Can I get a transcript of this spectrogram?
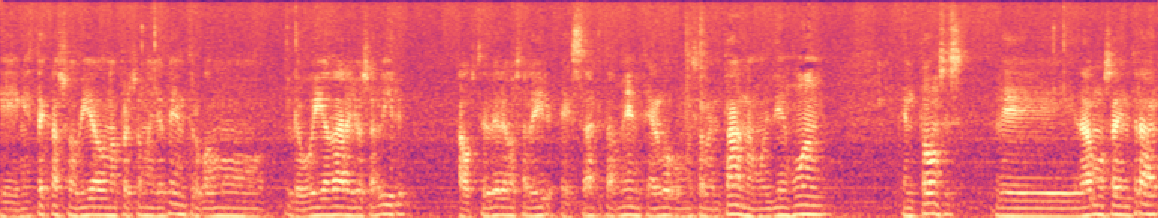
En este caso había una persona allá adentro vamos le voy a dar a yo salir a ustedes le va a salir exactamente algo como esa ventana muy bien Juan. Entonces le damos a entrar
